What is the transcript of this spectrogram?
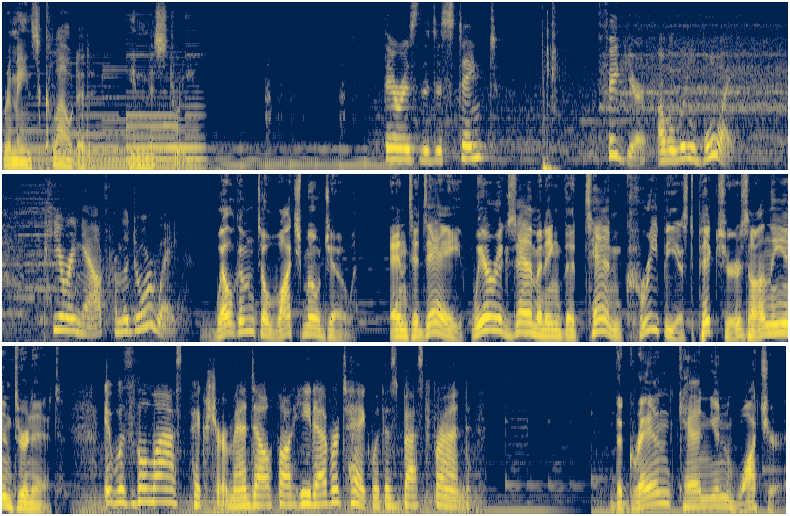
remains clouded in mystery. There is the distinct figure of a little boy peering out from the doorway. Welcome to Watch Mojo, and today we're examining the 10 creepiest pictures on the internet. It was the last picture Mandel thought he'd ever take with his best friend. The Grand Canyon Watcher.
